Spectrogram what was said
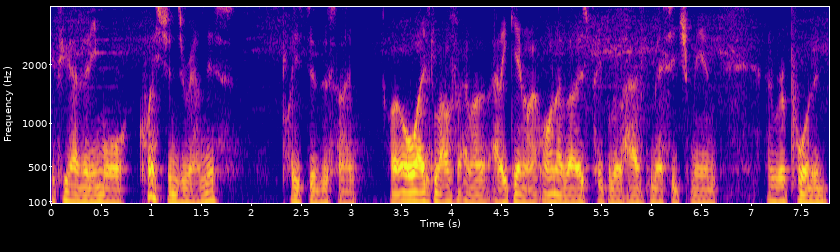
If you have any more questions around this, please do the same. I always love, and again, I honour those people who have messaged me and, and reported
